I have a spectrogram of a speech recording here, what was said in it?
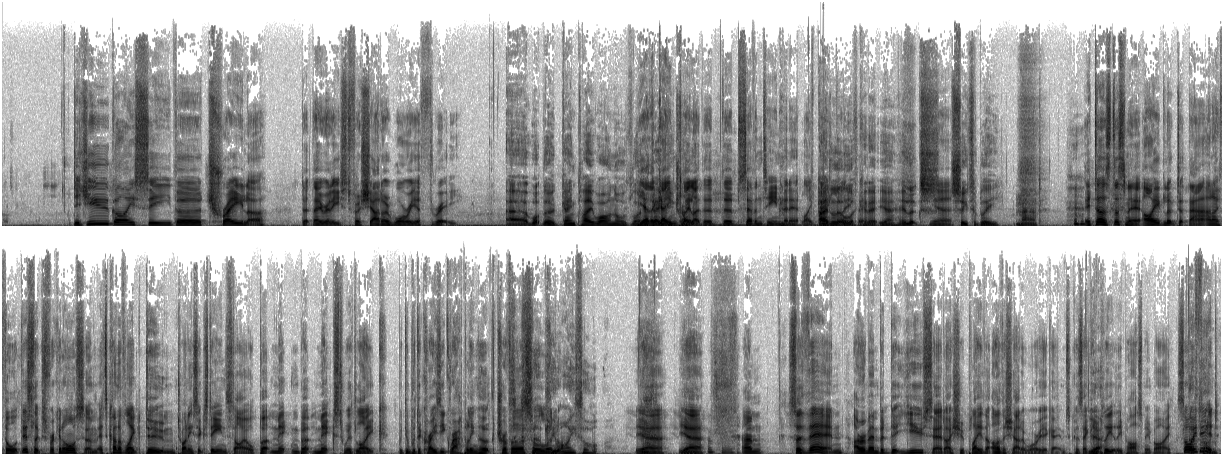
did you guys see the trailer that they released for Shadow Warrior Three? Uh, what the gameplay one or like yeah, the, debut gameplay, trailer? like the the 17 minute like. I had a little look thing. at it. Yeah, it looks Yeah. suitably mad. It does, doesn't it? I looked at that and I thought this looks freaking awesome. It's kind of like Doom 2016 style, but mi- but mixed with like with the, with the crazy grappling hook That's traversal exactly and what I thought. yeah, yeah. That's nice. Um, so then I remembered that you said I should play the other Shadow Warrior games because they Yeah. completely passed me by. So I They're did.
